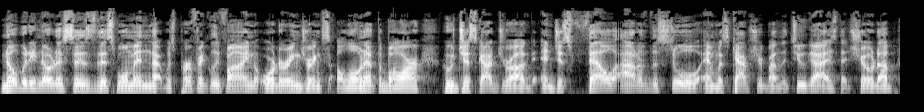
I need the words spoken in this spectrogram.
Nobody notices this woman that was perfectly fine ordering drinks alone at the bar who just got drugged and just fell out of the stool and was captured by the two guys that showed up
